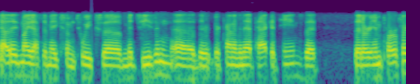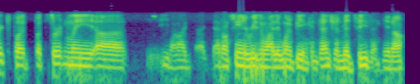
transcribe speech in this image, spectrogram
yeah, they might have to make some tweaks uh, mid-season. Uh, they're they're kind of in that pack of teams that that are imperfect, but but certainly, uh, you know, I, I don't see any reason why they wouldn't be in contention midseason. You know,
